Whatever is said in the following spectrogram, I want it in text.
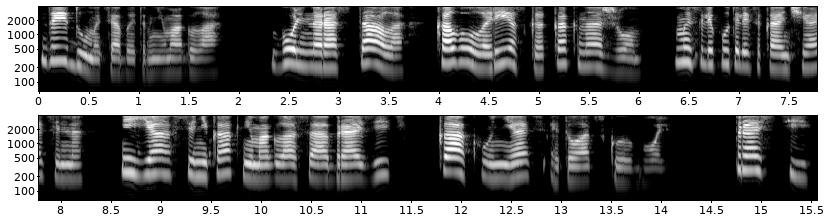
да и думать об этом не могла. Боль нарастала, колола резко, как ножом. Мысли путались окончательно, и я все никак не могла сообразить, как унять эту адскую боль. «Прости,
